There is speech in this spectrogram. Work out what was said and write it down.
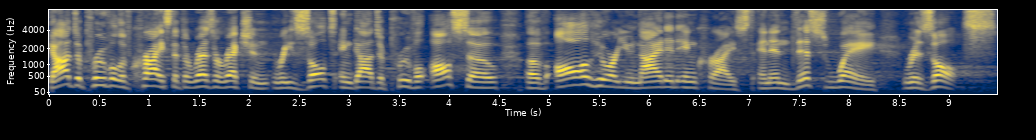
God's approval of Christ at the resurrection results in God's approval also of all who are united in Christ, and in this way results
